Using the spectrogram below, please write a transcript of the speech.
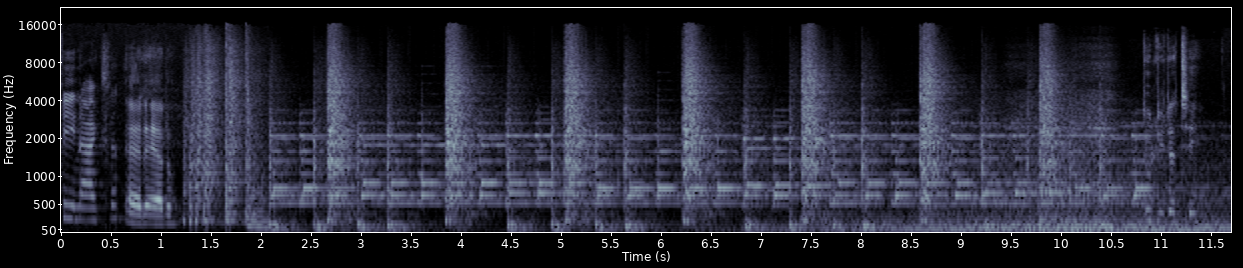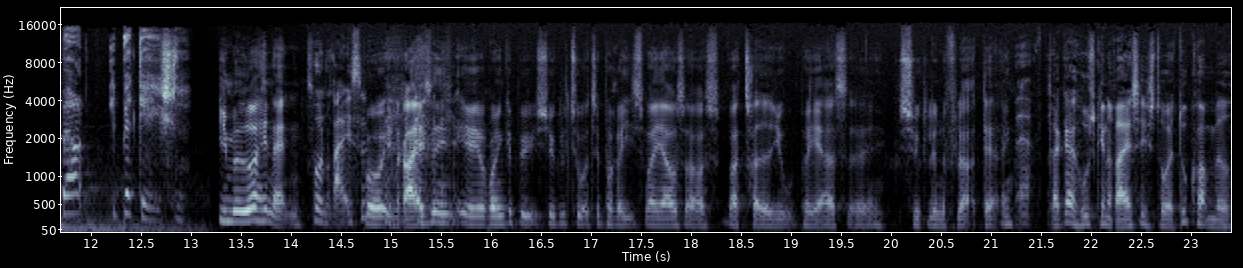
fin, Axel. Ja, det er du. Lytter til Børn i bagagen. I møder hinanden. På en rejse. På en rejse, en øh, Rynkeby cykeltur til Paris, hvor jeg jo så også var tredje jul på jeres øh, cyklende flørt der. Ikke? Ja. Der kan jeg huske en rejsehistorie, du kom med,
